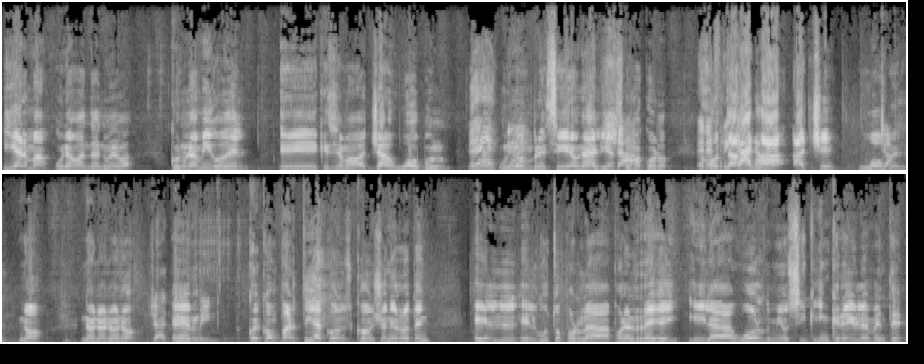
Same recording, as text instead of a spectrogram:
y arma una banda nueva con un amigo de él eh, que se llamaba Jack Wobble. ¿Eh? Un ¿Eh? nombre, sí, era un alias, Ya. no me acuerdo. J-A-H Wobble. No, no, no, no. no. Jarvin. que compartía con, con Johnny Rotten el, el gusto por, la, por el reggae y la world music. Increíblemente,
